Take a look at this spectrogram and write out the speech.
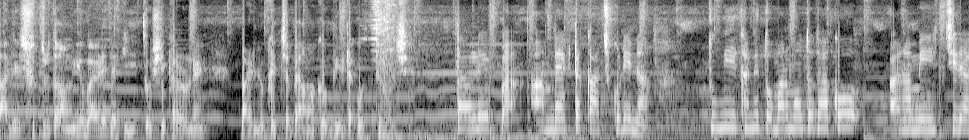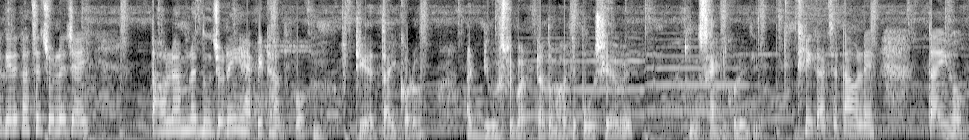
কাজের সূত্রে তো আমিও বাইরে থাকি তো সে কারণে বাড়ির লোকের চাপে আমাকেও বিয়েটা করতে হয়েছে। তাহলে আমরা একটা কাজ করি না। তুমি এখানে তোমার মতো থাকো আর আমি চিরাগের কাছে চলে যাই। তাহলে আমরা দুজনেই হ্যাপি থাকব। ঠিক আছে তাই করো। আর ডিভোর্স পেপারটা তোমার কাছে পৌঁছে যাবে তুমি সাইন করে দিও। ঠিক আছে তাহলে তাই হোক।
